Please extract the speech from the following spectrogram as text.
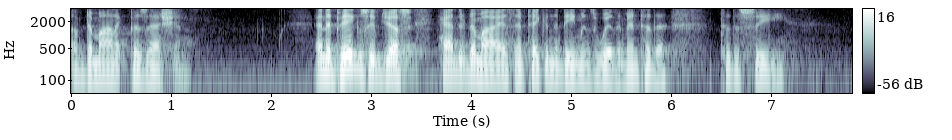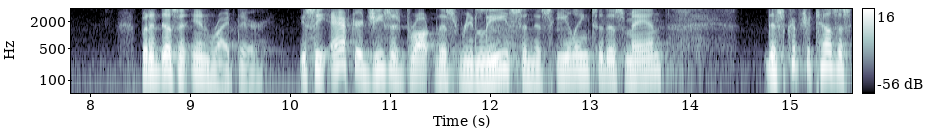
of demonic possession. And the pigs have just had their demise and have taken the demons with them into the, to the sea. But it doesn't end right there. You see, after Jesus brought this release and this healing to this man, the scripture tells us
